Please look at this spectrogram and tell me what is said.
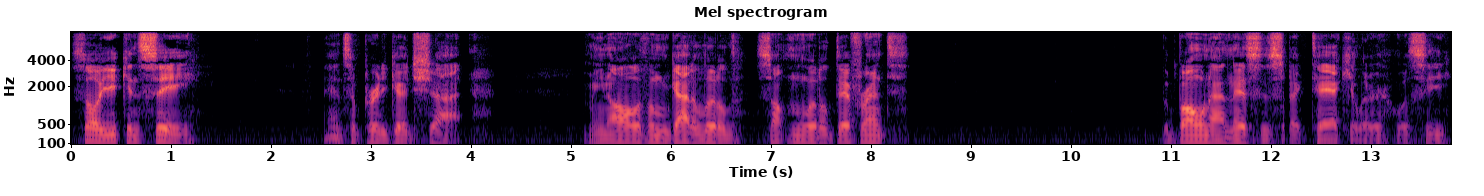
So you can see it's a pretty good shot. I mean, all of them got a little something a little different. The bone on this is spectacular. We'll see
